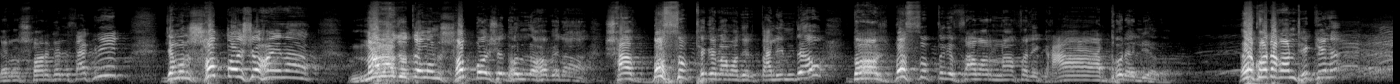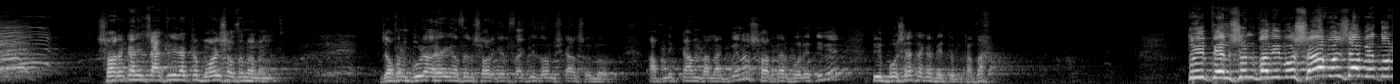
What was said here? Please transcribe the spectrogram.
কারণ সরকারি চাকরি যেমন সব বয়সে হয় না, নামাজও তেমন সব বয়সে ধরলে হবে না। সাত বছর থেকে নামাজের তালিম দাও, দশ বছর থেকে যাবার না চালে ঘাট ধরে লিয়ে দাও এ কথা কোন ঠিক কিনা? সরকারি চাকরির একটা বয়স আছে না নাই? যখন বুড়া হয়ে গেছেন, সরকারি চাকরি যখন শেষ হলো, আপনি কান্দা লাগবে না? সরকার বলে দিবে, তুই বসে থাকা বেতন খাজা তুই পেনশন পাবি, বসা বসা বেতন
